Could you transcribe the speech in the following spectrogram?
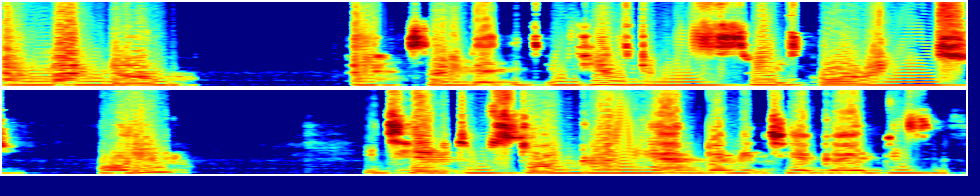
Armando, uh, sorry guys, it's infused with sweet orange oil it helps to restore dry and damaged hair guys this is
